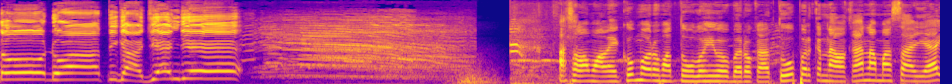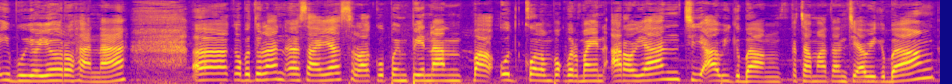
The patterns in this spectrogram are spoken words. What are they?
Satu, dua, tiga, JNJ. Assalamualaikum warahmatullahi wabarakatuh. Perkenalkan nama saya Ibu Yoyo Rohana. Eh, kebetulan eh, saya selaku pimpinan PAUD kelompok bermain Aroyan Ciawi Gebang, Kecamatan Ciawi Gebang.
